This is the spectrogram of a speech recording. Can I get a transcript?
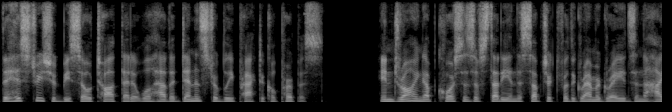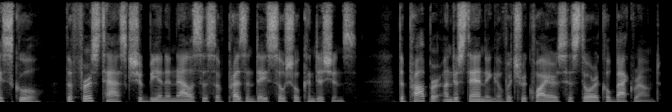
The history should be so taught that it will have a demonstrably practical purpose. In drawing up courses of study in the subject for the grammar grades in the high school, the first task should be an analysis of present day social conditions, the proper understanding of which requires historical background.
